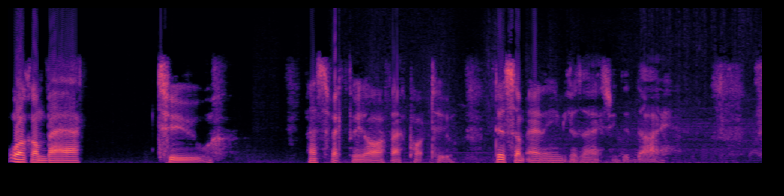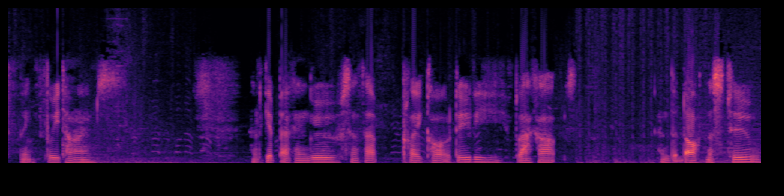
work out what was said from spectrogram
Welcome back to Mass Effect 3 Artifact Part 2. Did some editing because I actually did die. I think three times. Had to get back in groove since I played Call of Duty, Black Ops, and The Darkness 2.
